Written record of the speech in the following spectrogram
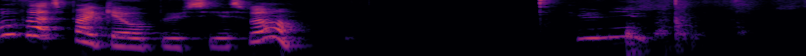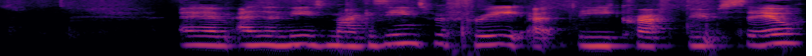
oh, that's by Gail Bussi as well. Who knew? Um, and then these magazines were free at the craft boot sale.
